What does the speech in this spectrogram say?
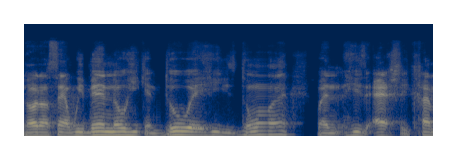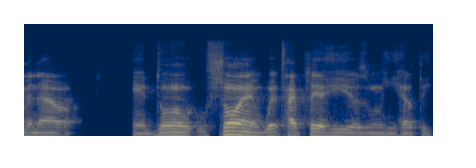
You know what I'm saying? We've been know he can do what he's doing, but he's actually coming out and doing showing what type of player he is when he's healthy.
